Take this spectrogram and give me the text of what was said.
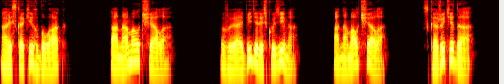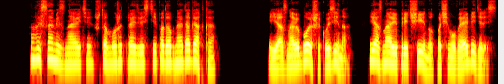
А из каких благ? Она молчала. «Вы обиделись, кузина?» Она молчала. «Скажите «да». «Вы сами знаете, что может произвести подобная догадка». «Я знаю больше, кузина. Я знаю причину, почему вы обиделись».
